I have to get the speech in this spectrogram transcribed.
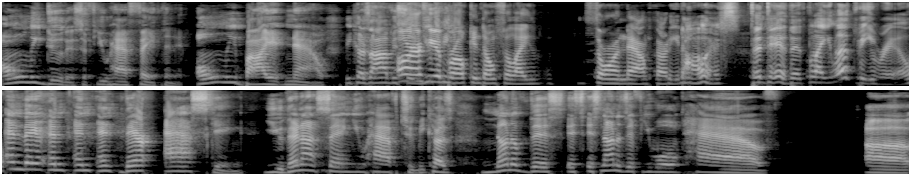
only do this if you have faith in it only buy it now because obviously Or if you you're can- broke and don't feel like throwing down thirty dollars to do this, like let's be real. and they're and, and and they're asking you. They're not saying you have to because none of this it's, it's not as if you will have uh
